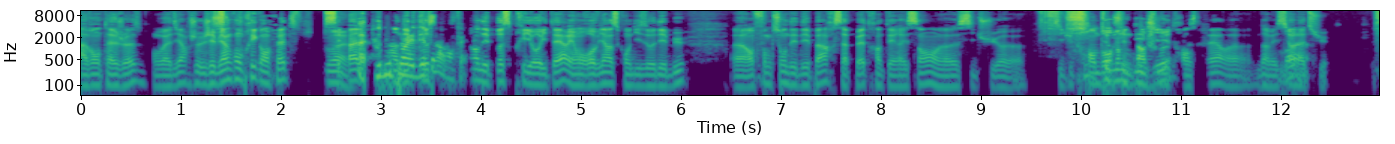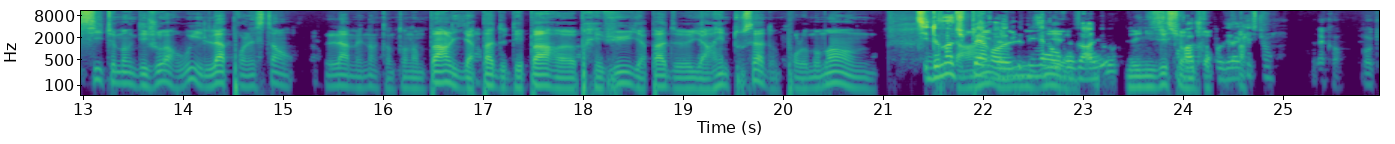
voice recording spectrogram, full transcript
avantageuse, on va dire. J'ai bien compris qu'en fait, c'est pas bah, un, des postes, prioritaires et on revient à ce qu'on disait au début. Euh, en fonction des départs, ça peut être intéressant euh, si tu euh, si tu te rembourses une partie des transferts d'investir là-dessus. S'il te manque des joueurs, oui, là pour l'instant, là maintenant quand on en parle, il n'y a pas de départ prévu, il n'y a pas de, il y a rien de tout ça. Donc pour le moment, si demain tu perds le Mina au Rosario, on va te poser la question. D'accord, ok.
